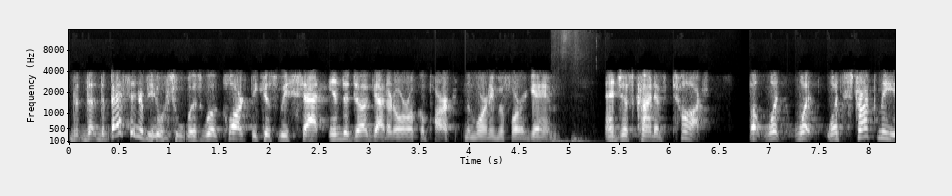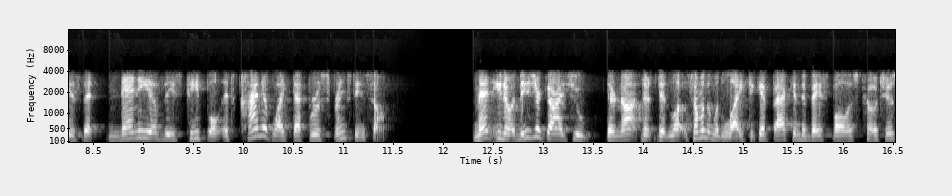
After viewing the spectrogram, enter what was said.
the, the, the best interview was, was Will Clark because we sat in the dugout at Oracle Park the morning before a game and just kind of talked. But what what what struck me is that many of these people, it's kind of like that Bruce Springsteen song. Men, you know, these are guys who they're not. They're, they're, some of them would like to get back into baseball as coaches.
